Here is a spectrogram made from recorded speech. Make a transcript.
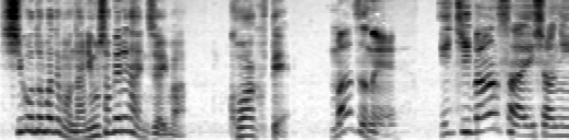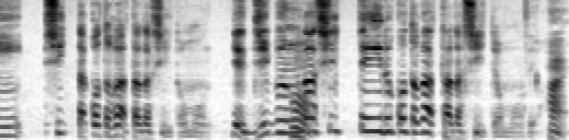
仕事場でも何も喋れないんですよ、今。怖くて。まずね、一番最初に知ったことが正しいと思う。で、自分が知っていることが正しいって思うんですよ。はい。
